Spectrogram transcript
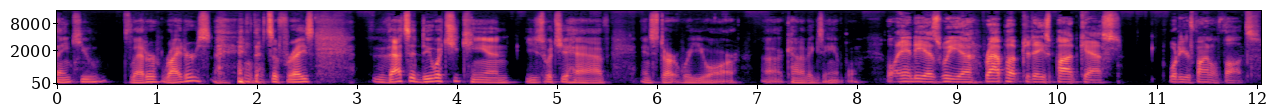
thank you letter writers, if that's a phrase, that's a do what you can, use what you have, and start where you are uh, kind of example. Well, Andy, as we uh, wrap up today's podcast, what are your final thoughts?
